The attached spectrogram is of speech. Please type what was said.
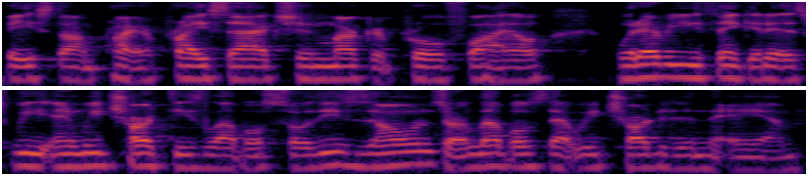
based on prior price action, market profile, whatever you think it is. We and we chart these levels. So these zones are levels that we charted in the AM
